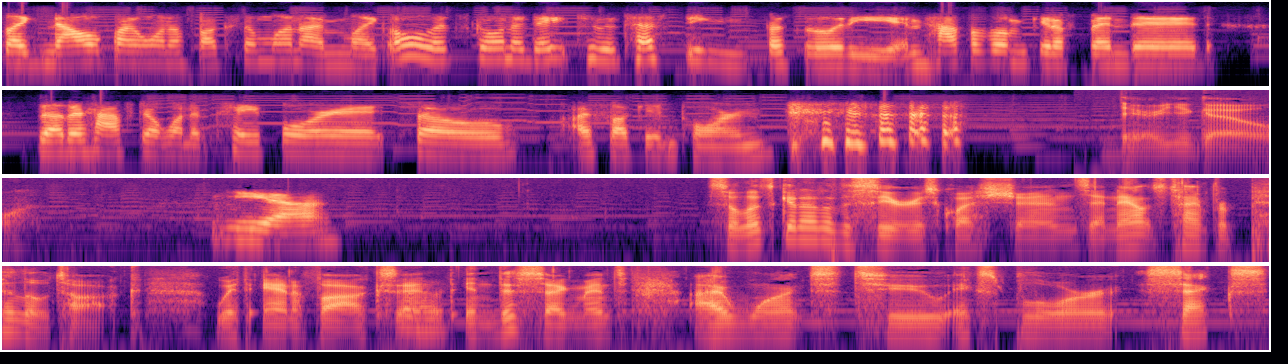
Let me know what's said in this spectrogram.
like now if I want to fuck someone, I'm like, oh, let's go on a date to the testing facility, and half of them get offended, the other half don't want to pay for it, so I fucking porn. there you go. Yeah. So let's get out of the serious questions, and now it's time for Pillow Talk with Anna Fox. And in this segment, I want to explore sex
